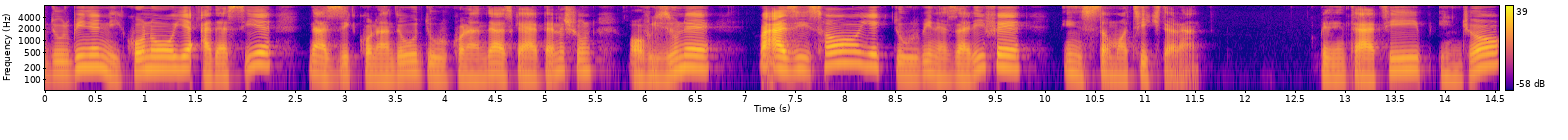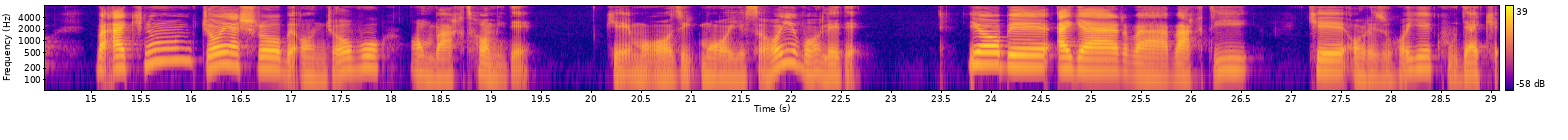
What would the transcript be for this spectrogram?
دوربین نیکون و یه عدسی نزدیک کننده و دور کننده از گردنشون آویزونه و عزیزها یک دوربین ظریف اینستاماتیک دارن. بدین ترتیب اینجا و اکنون جایش را به آنجا و آن وقت ها میده که مقایسه های والده یا به اگر و وقتی که آرزوهای کودک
